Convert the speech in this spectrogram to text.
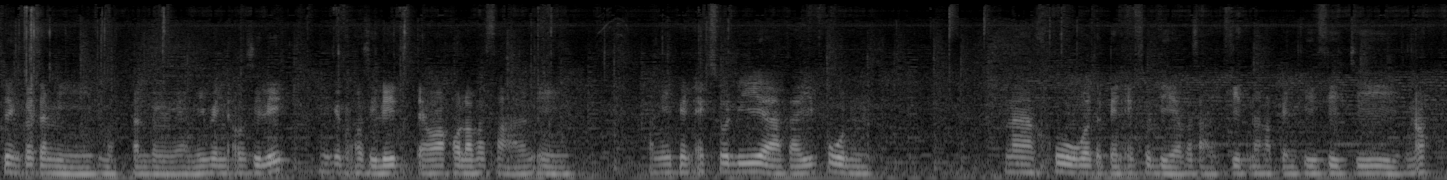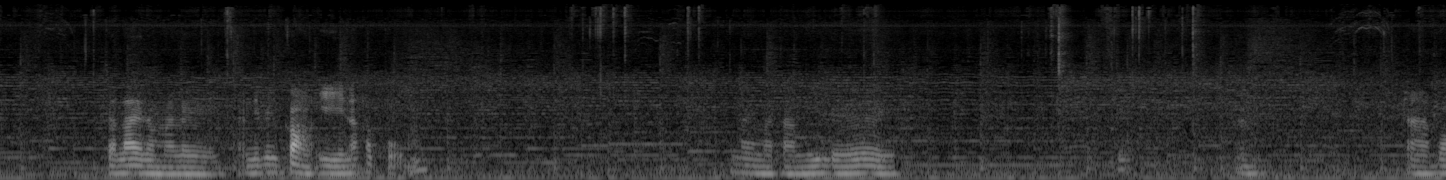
ซึ่งก็จะมีเหมือนกันเลย อันนี้เป็น Osiris นี่ก็เป็น Osiris แต่ว่าคนละภาษานั่นเอง อันนี้เป็น Exodia ภาษาญี่ปุ่น หน้าคู่ก็จะเป็น Exodia ภาษาอังกฤษนะครับ เป็น TCG เนาะ จะไล่ลงมาเลย อันนี้เป็นกล่อง A นะครับผม ไล่มาตามนี้เลยอ่าพอ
